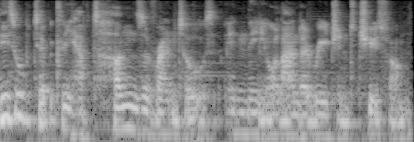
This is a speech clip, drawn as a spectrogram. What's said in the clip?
These will typically have tons of rentals in the Orlando region to choose from.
